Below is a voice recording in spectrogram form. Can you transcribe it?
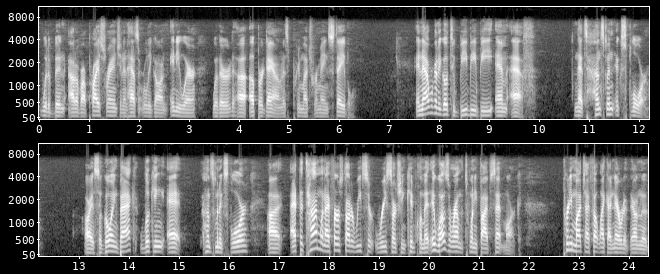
would have been out of our price range, and it hasn't really gone anywhere, whether uh, up or down. It's pretty much remained stable. And now we're going to go to BBBMF, and that's Huntsman Explorer. All right, so going back, looking at Huntsman Explorer, uh, at the time when I first started research, researching Kim Clement, it was around the 25 cent mark. Pretty much, I felt like I narrowed it down to,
